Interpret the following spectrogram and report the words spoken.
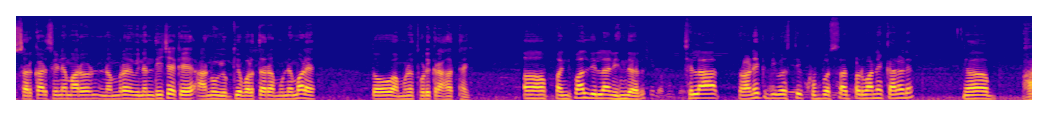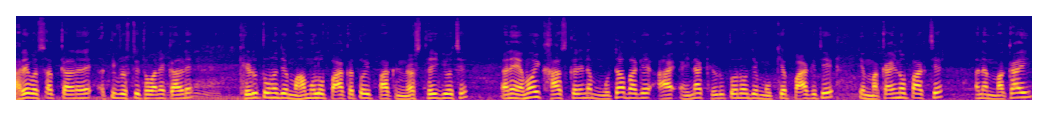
સરકારશ્રીને મારો નમ્ર વિનંતી છે કે આનું યોગ્ય વળતર અમને મળે, તો અમને થોડીક રાહત થાય. પંચમહાલ જિલ્લાની અંદર છેલ્લા ત્રણેક દિવસથી ખૂબ વરસાદ પડવાને કારણે ભારે વરસાદ કારણે, અતિવૃષ્ટિ થવાને કારણે ખેડૂતોનો જે મામૂલો પાક હતો એ પાક નષ્ટ થઈ ગયો છે. અને એમાંય ખાસ કરીને મોટાભાગે આ અહીંના ખેડૂતોનો જે મુખ્ય પાક છે એ મકાઈનો પાક છે. અને મકાઈ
